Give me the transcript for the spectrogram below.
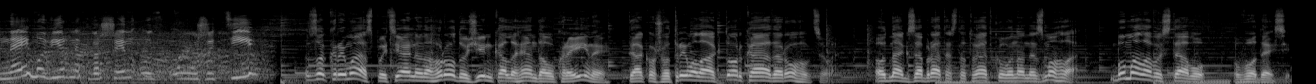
неймовірних вершин у, житті. Зокрема, спеціальну нагороду жінка-легенда України також отримала акторка Ада Роговцева. Однак забрати статуетку вона не змогла, бо мала виставу в Одесі.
